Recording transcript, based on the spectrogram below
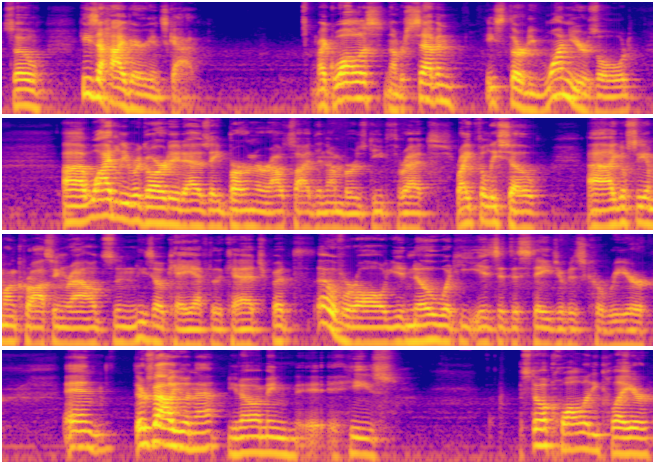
So he's a high variance guy. Mike Wallace, number seven. He's 31 years old. Uh, widely regarded as a burner outside the numbers, deep threat. Rightfully so. Uh, you'll see him on crossing routes, and he's okay after the catch. But overall, you know what he is at this stage of his career, and there's value in that. You know, I mean, he's still a quality player.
